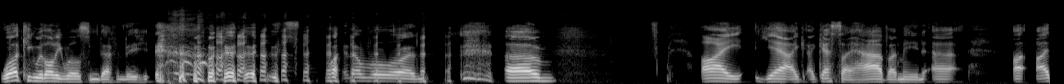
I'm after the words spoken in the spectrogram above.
Working with Ollie Wilson definitely my number one. Um, I yeah, I, I guess I have. I mean, uh, I, I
